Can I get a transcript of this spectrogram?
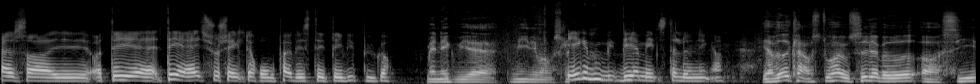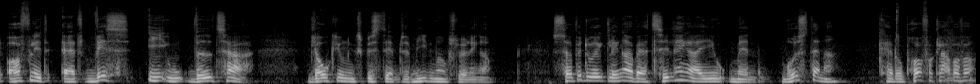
altså, øh, og det er, det er et socialt Europa, hvis det er det, vi bygger. Men ikke via minimumsløn? Ikke via mindste lønninger. Jeg ved, Claus, du har jo tidligere været ude og sige offentligt, at hvis EU vedtager lovgivningsbestemte minimumslønninger, så vil du ikke længere være tilhænger af EU, men modstander. Kan du prøve at forklare, hvorfor?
